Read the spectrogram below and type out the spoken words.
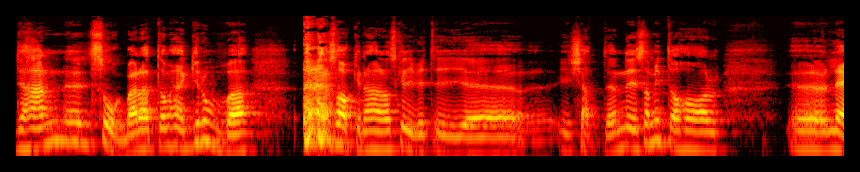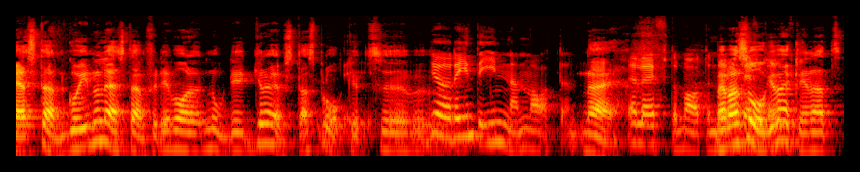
det- Han eh, såg man att de här grova sakerna han har skrivit i, eh, i chatten. Som inte har eh, läst den, gå in och läs den för det var nog det grövsta språket. eh, Gör det inte innan maten. Nej. Eller efter maten. Men man såg ju verkligen att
